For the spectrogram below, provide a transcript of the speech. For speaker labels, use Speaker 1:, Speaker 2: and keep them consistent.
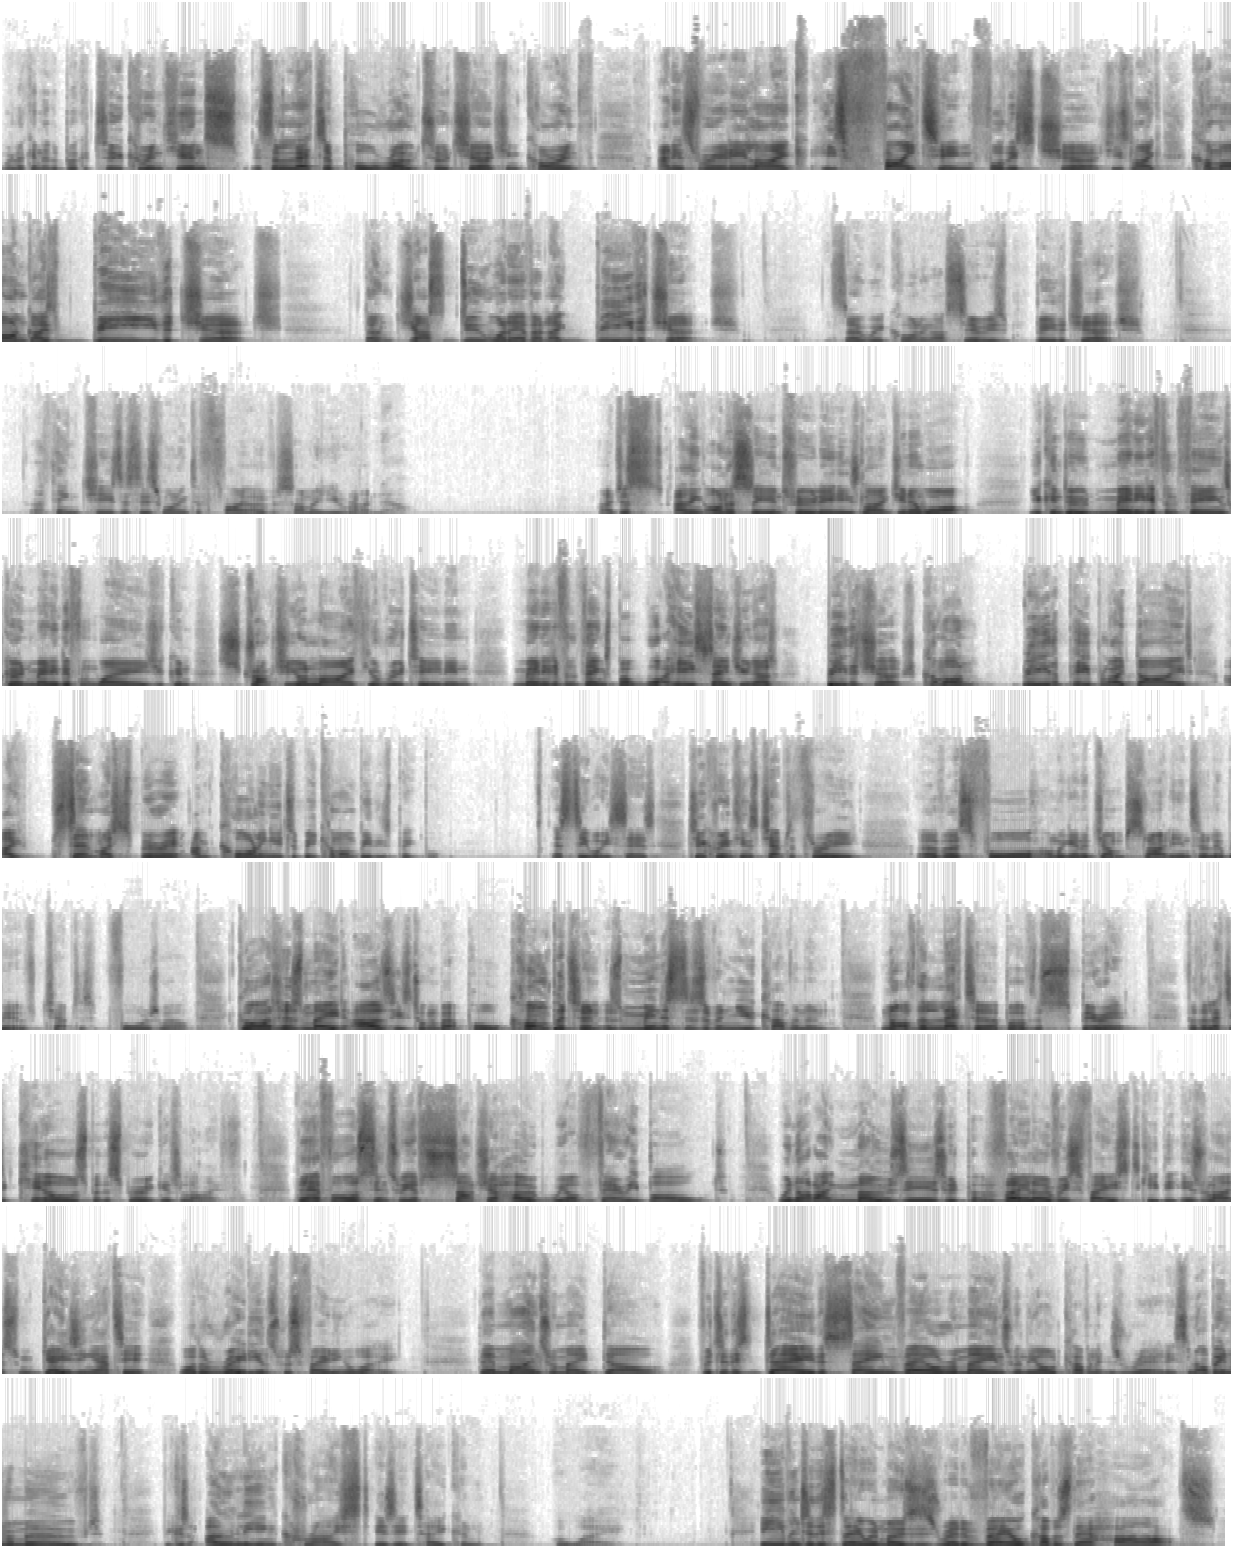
Speaker 1: We're looking at the book of 2 Corinthians. It's a letter Paul wrote to a church in Corinth. And it's really like he's fighting for this church. He's like, come on, guys, be the church. Don't just do whatever, like, be the church. So we're calling our series Be the Church. I think Jesus is wanting to fight over some of you right now. I just, I think honestly and truly, he's like, do you know what? You can do many different things, go in many different ways. You can structure your life, your routine in many different things. But what he's saying to you now is be the church. Come on, be the people I died. I sent my spirit. I'm calling you to be. Come on, be these people. Let's see what he says. 2 Corinthians chapter 3, uh, verse 4, and we're going to jump slightly into a little bit of chapter 4 as well. God has made us, he's talking about Paul, competent as ministers of a new covenant, not of the letter, but of the spirit. For the letter kills, but the Spirit gives life. Therefore, since we have such a hope, we are very bold. We're not like Moses, who'd put a veil over his face to keep the Israelites from gazing at it while the radiance was fading away. Their minds were made dull. For to this day, the same veil remains when the Old Covenant is read. It's not been removed, because only in Christ is it taken away. Even to this day, when Moses is read, a veil covers their hearts.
